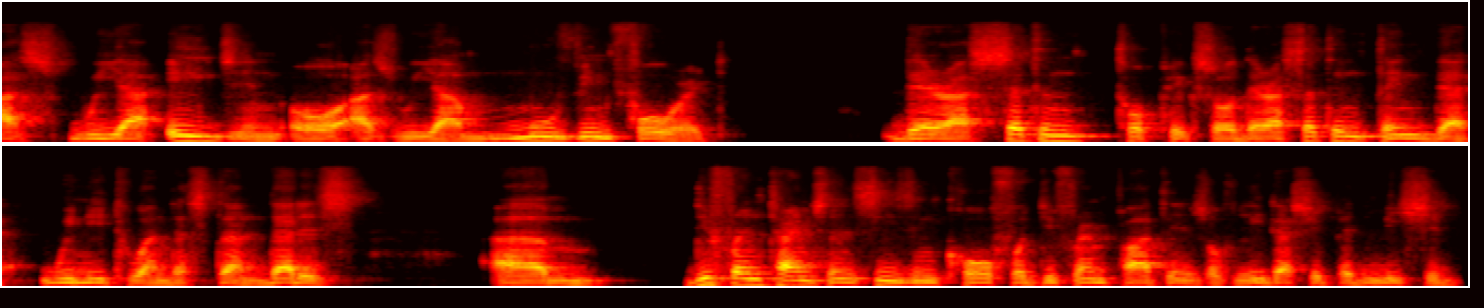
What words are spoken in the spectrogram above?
as we are aging or as we are moving forward, there are certain topics or there are certain things that we need to understand. That is, um, different times and seasons call for different patterns of leadership and mission.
